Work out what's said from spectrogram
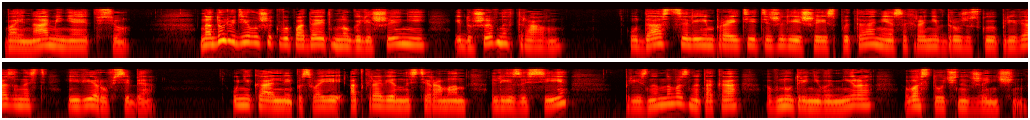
война меняет все. На долю девушек выпадает много лишений и душевных травм. Удастся ли им пройти тяжелейшие испытания, сохранив дружескую привязанность и веру в себя? Уникальный по своей откровенности роман Лизы Си, признанного знатока внутреннего мира восточных женщин.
